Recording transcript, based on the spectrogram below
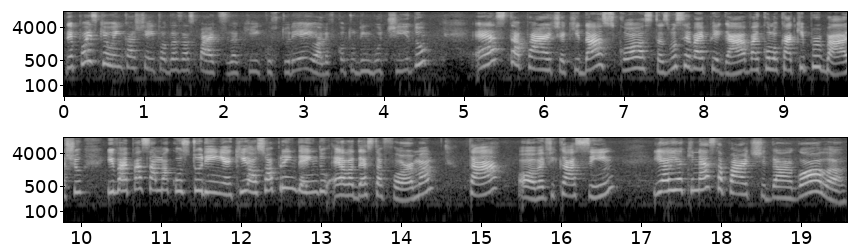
Depois que eu encaixei todas as partes aqui, costurei, olha, ficou tudo embutido. Esta parte aqui das costas, você vai pegar, vai colocar aqui por baixo e vai passar uma costurinha aqui, ó, só prendendo ela desta forma, tá? Ó, vai ficar assim. E aí, aqui nesta parte da gola,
